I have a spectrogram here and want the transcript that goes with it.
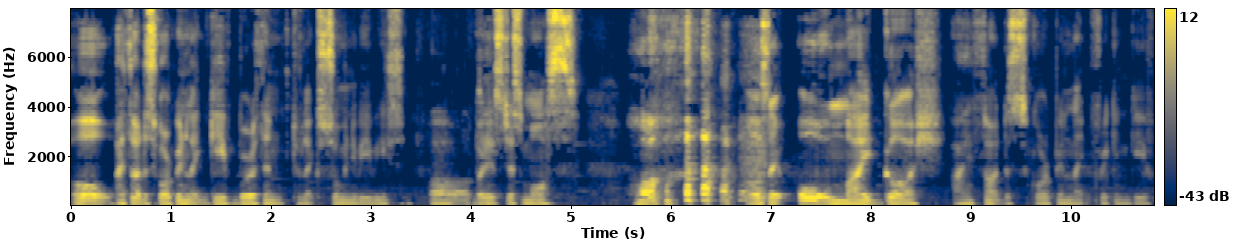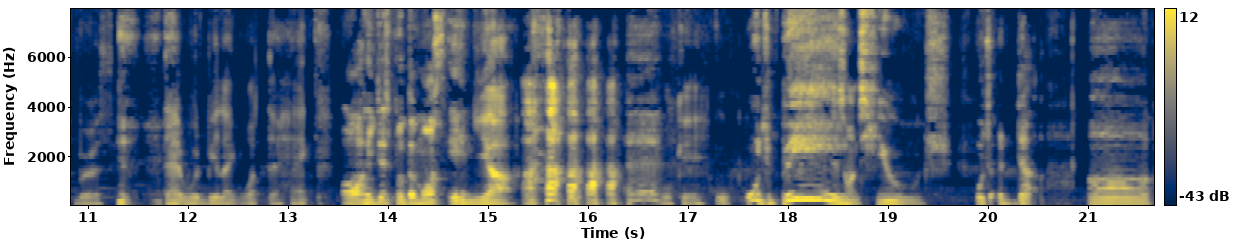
Oh, I thought the scorpion like gave birth and to like so many babies, Oh, okay. but it's just moss. Oh. I was like, oh my gosh. I thought the scorpion like freaking gave birth. that would be like, what the heck? oh, he just put the moss in. Yeah. oh, Okay. Ooh, it's big. this one's huge. Oh, it's a oh,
